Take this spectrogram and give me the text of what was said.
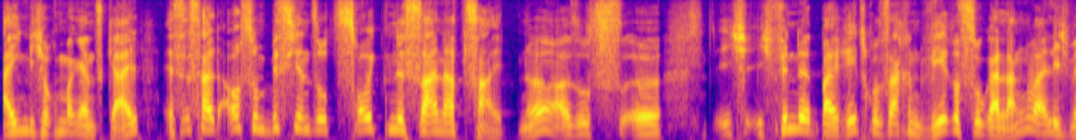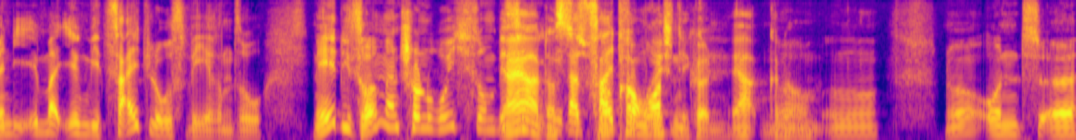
eigentlich auch immer ganz geil. Es ist halt auch so ein bisschen so Zeugnis seiner Zeit, ne? Also es, äh, ich, ich finde, bei Retro-Sachen wäre es sogar langweilig, wenn die immer irgendwie zeitlos wären, so. Nee, die soll man schon ruhig so ein bisschen ja, ja, in ihrer Zeit verorten richtig. können. Ja, genau. Ne? Ne? Und, äh,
